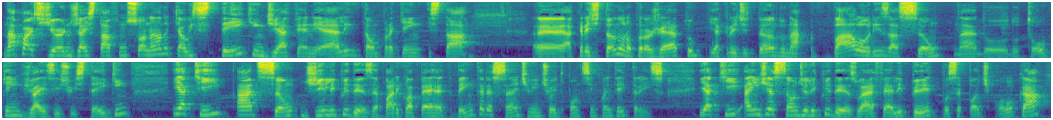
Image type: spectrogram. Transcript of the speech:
Na parte de Earn já está funcionando, que é o staking de FNL, então para quem está é, acreditando no projeto e acreditando na valorização né, do, do token, já existe o staking. E aqui a adição de liquidez. Repare que o APR é bem interessante, 28,53. E aqui a injeção de liquidez, o FLP, você pode colocar,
